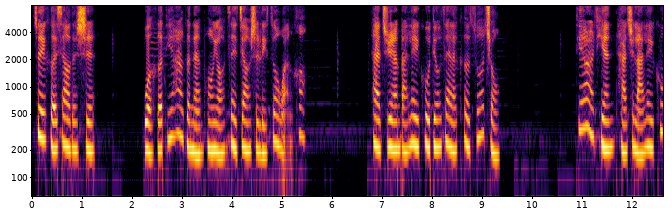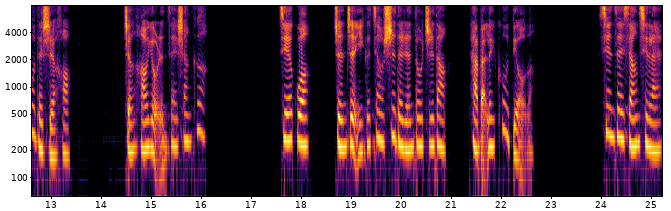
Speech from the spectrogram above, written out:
最可笑的是，我和第二个男朋友在教室里做完后。他居然把内裤丢在了课桌中。第二天，他去拿内裤的时候，正好有人在上课。结果，整整一个教室的人都知道他把内裤丢了。现在想起来，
